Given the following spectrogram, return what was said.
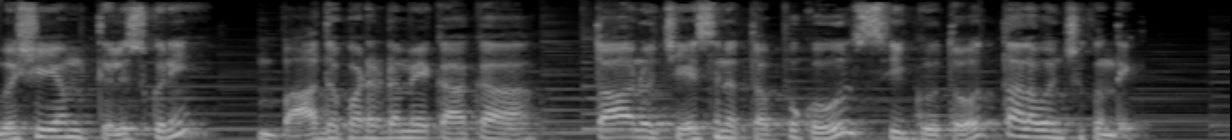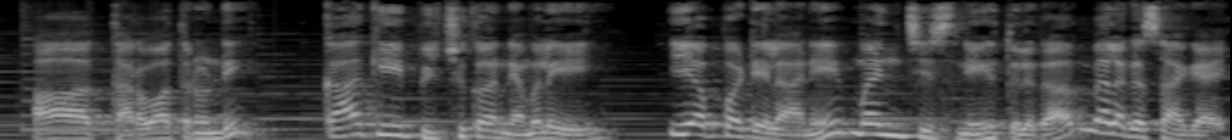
విషయం తెలుసుకుని బాధపడటమే కాక తాను చేసిన తప్పుకు సిగ్గుతో తల వంచుకుంది. ఆ తర్వాత నుండి కాకి పిచ్చుక నెమలి ఎప్పటిలానే మంచి స్నేహితులుగా మెలగసాగాయి.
